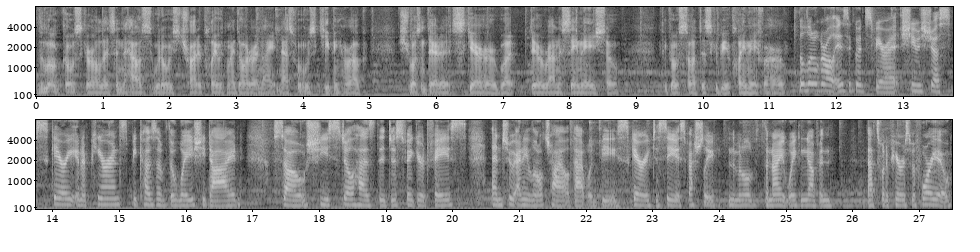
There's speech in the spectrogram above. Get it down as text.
The little ghost girl that's in the house would always try to play with my daughter at night, and that's what was keeping her up. She wasn't there to scare her, but they're around the same age, so the ghost thought this could be a playmate for her. The little girl is a good spirit. She was just scary in appearance because of the way she died. So she still has the disfigured face. And to any little child, that would be scary to see, especially in the middle of the night, waking up and that's what appears before you.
